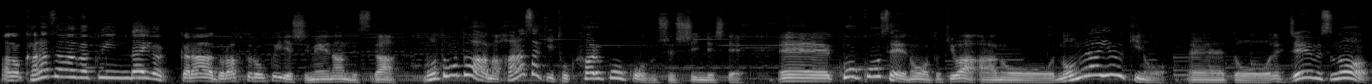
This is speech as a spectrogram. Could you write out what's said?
あの金沢学院大学からドラフト6位で指名なんですがもともとはあの花咲徳栄高校の出身でしてえー高校生の時はあの野村祐希の、えーとね、ジェームスの、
